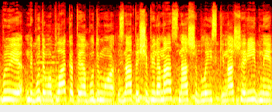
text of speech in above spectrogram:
ми не будемо плакати, а будемо знати, що біля нас наші близькі, наші рідні.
